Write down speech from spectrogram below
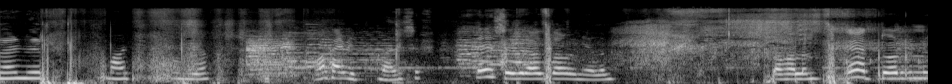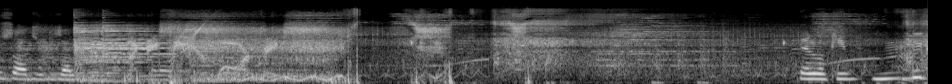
Güzel maç oluyor. Ama kaybettik maalesef. Neyse biraz daha oynayalım. Bakalım. Evet dördümüz sadece güzel. Gel bakayım. Büyük.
